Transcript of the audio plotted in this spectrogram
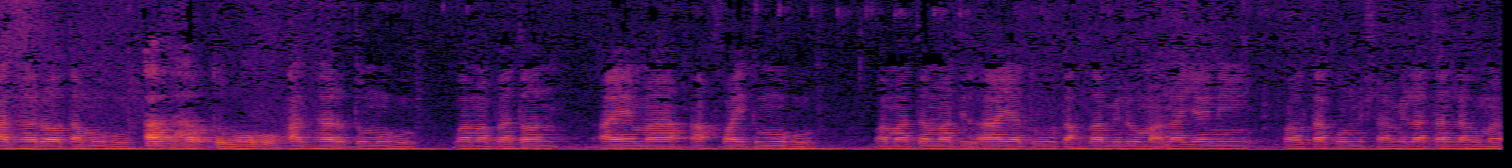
azharo tamuhu. Azhar tumuhu. Azhar tumuhu. Wa ma baton ay ma akhfaitumuhu wa ma tamatil ayatu tahtamilu makna yaini fal takun syamilatan lahuma.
